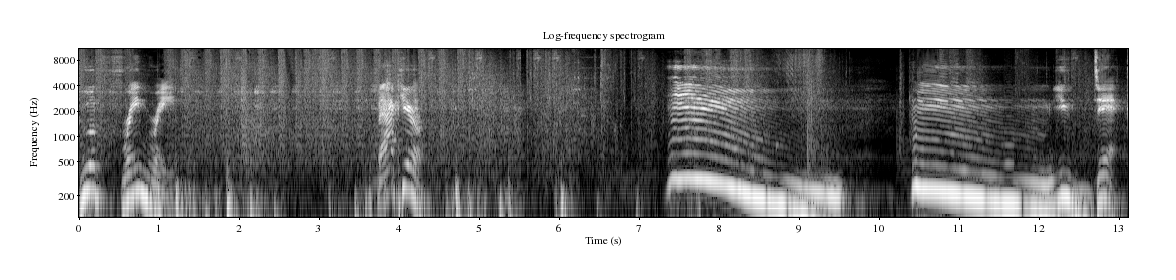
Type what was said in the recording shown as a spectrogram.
good frame rate. Back here. Mmm. Mmm. You dick.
